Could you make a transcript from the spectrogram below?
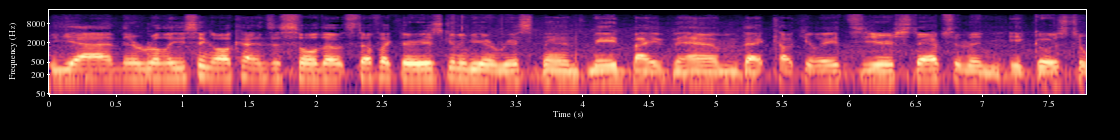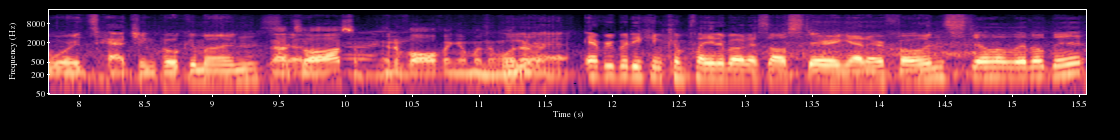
Yeah, and they're releasing all kinds of sold out stuff. Like there is going to be a wristband made by them that calculates your steps, and then it goes towards hatching Pokemon. That's so- awesome, oh, and evolving them and then whatever. Yeah, everybody can complain about us all staring at our phones still a little bit,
